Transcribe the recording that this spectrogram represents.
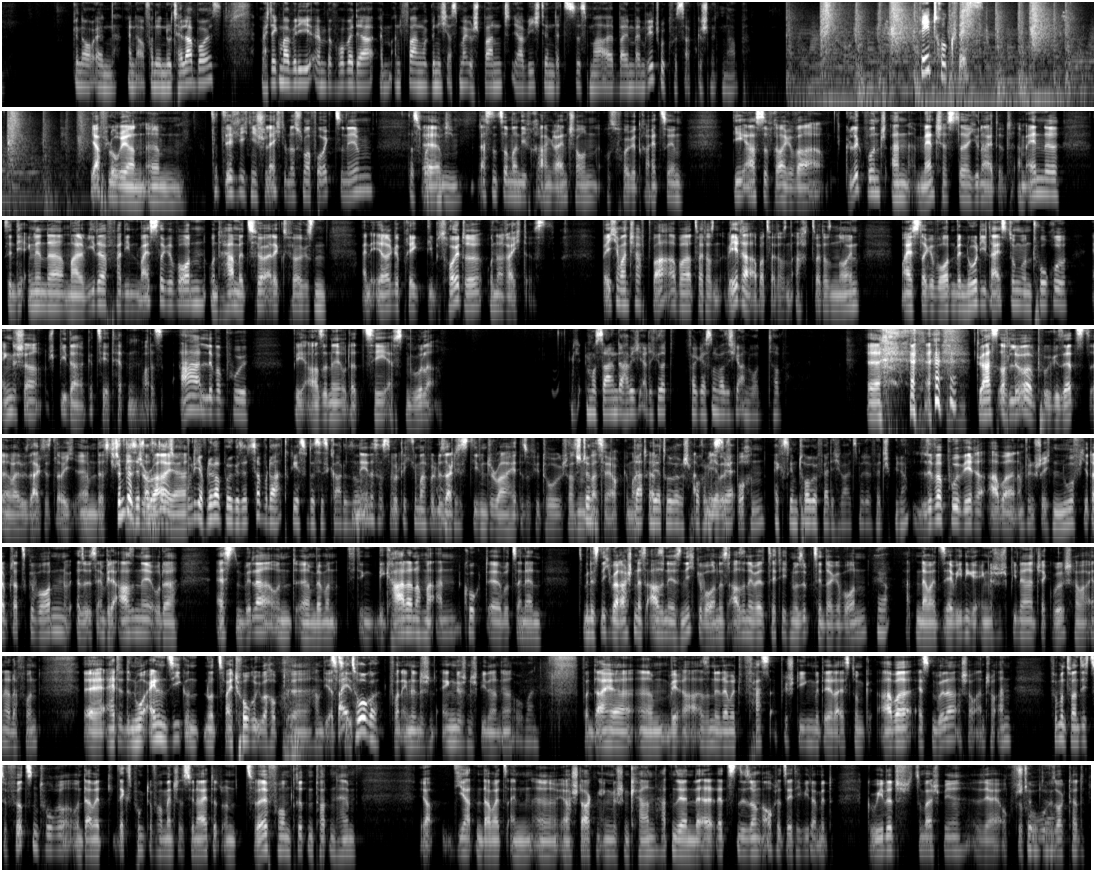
Genau, ein, ein von den Nutella Boys. Aber ich denke mal, Willi, ähm, bevor wir da ähm, anfangen, bin ich erstmal gespannt, ja, wie ich denn letztes Mal beim, beim Retro-Quiz abgeschnitten habe. Retro-Quiz. Ja, Florian, ähm, tatsächlich nicht schlecht, um das schon mal vorwegzunehmen. Das freut mich. Ähm, lass uns doch mal in die Fragen reinschauen aus Folge 13. Die erste Frage war: Glückwunsch an Manchester United. Am Ende sind die Engländer mal wieder verdient Meister geworden und haben mit Sir Alex Ferguson eine Ära geprägt, die bis heute unerreicht ist. Welche Mannschaft war aber 2000, wäre aber 2008, 2009 Meister geworden, wenn nur die Leistungen und Tore englischer Spieler gezählt hätten? War das A. Liverpool, B. Arsenal oder C. Aston Villa? Ich muss sagen, da habe ich ehrlich gesagt vergessen, was ich geantwortet habe. Äh, du hast auf Liverpool gesetzt, äh, weil du sagtest, glaube ich, ähm, dass Stimmt das jetzt, Steven also, dass Gerrard, ich wirklich auf Liverpool gesetzt habe oder drehst du das jetzt gerade so? Nee, das hast du wirklich gemacht, weil du Okay. sagtest, Steven Gerrard hätte so viele Tore geschossen, Stimmt. was er auch da gemacht hatten wir ja hat. drüber Hatten gesprochen, wir ja dass er besprochen. extrem torgefährlich war als Mittelfeldspieler. Liverpool wäre aber in Anführungsstrichen nur vierter Platz geworden. Also ist entweder Arsenal oder Aston Villa. Und ähm, wenn man sich den, die Kader nochmal anguckt, äh, wird es einen dann zumindest nicht überraschen, dass Arsenal es nicht geworden ist. Arsenal wäre tatsächlich nur 17. geworden. Ja. Hatten damals sehr wenige englische Spieler. Jack Wilshere war einer davon. Äh, er hätte nur einen Sieg und nur zwei Tore überhaupt äh, haben die Zwei erzielt. Tore. Von englischen, englischen Spielern, ja. Oh Mann. Von daher ähm, wäre Arsenal damit fast abgestiegen mit der Leistung. Aber Aston Villa, schau an, schau an, 25 zu 14 Tore und damit sechs Punkte vor Manchester United und 12 vom dritten Tottenham. Ja, die hatten damals einen äh, ja, starken englischen Kern. Hatten sie in der letzten Saison auch tatsächlich wieder mit Grealish zum Beispiel, der ja auch für Stimmt, Furore ja. gesorgt hat.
